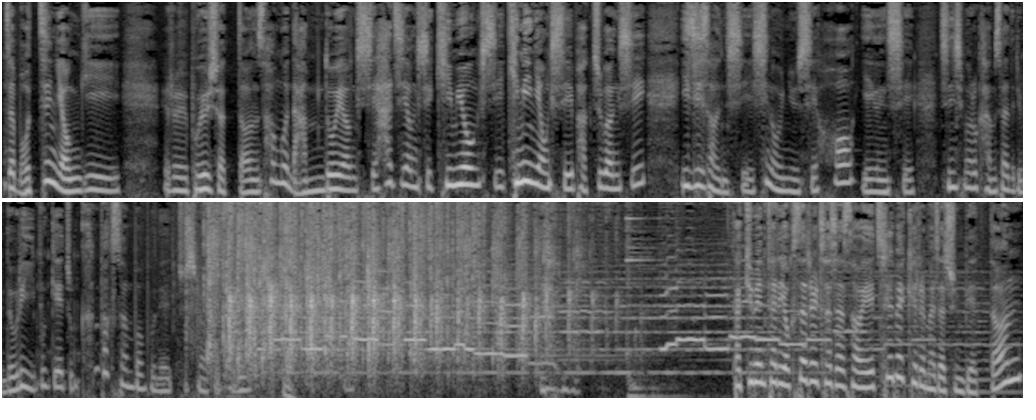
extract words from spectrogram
진짜 멋진 연기를 보여주셨던 성우 남도영 씨, 하지영 씨, 김용 씨, 김인영 씨, 박주광 씨, 이지선 씨, 신온윤 씨, 허예은 씨 진심으로 감사드립니다. 우리 이분께 좀 큰 박수 한번 보내주시면 어떨까요? 다 큐멘터리 역사를 찾아서의 700회를 맞아 준비했던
